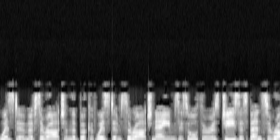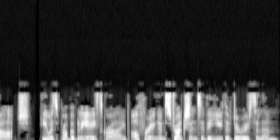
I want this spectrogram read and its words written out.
Wisdom of Sirach and the Book of Wisdom Sirach names its author as Jesus ben Sirach. He was probably a scribe, offering instruction to the youth of Jerusalem.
